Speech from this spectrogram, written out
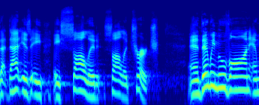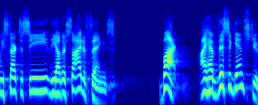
That, that is a, a solid, solid church. And then we move on and we start to see the other side of things. But I have this against you.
